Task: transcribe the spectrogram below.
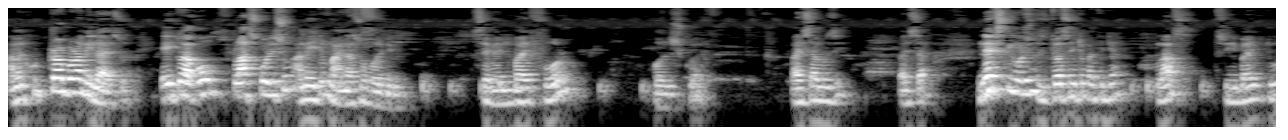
আমি সূত্ৰৰ পৰা মিলাই আছো। এইটো আকৌ প্লাছ কৰিছো আমি এইটো মাইনাছো কৰি দিম। Seven by four whole square পাইছা বুজি? পাইছা। নেক্সট কি কৰিছো? যিটো আছে সেইটো কাটি দিয়া। Plus three by two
